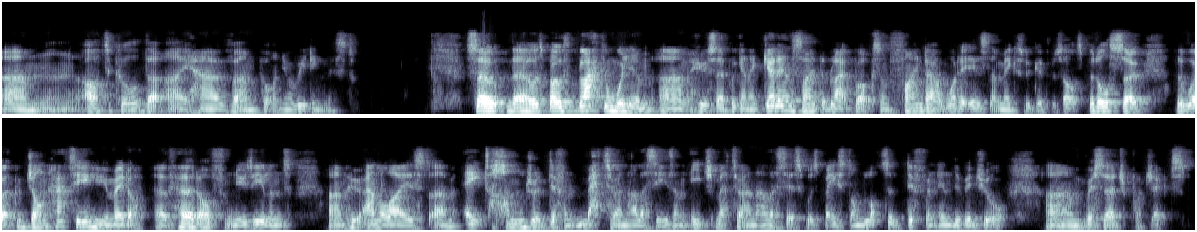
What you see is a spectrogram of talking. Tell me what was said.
um, article that I have um, put on your reading list. So there was both Black and Wiliam um, who said we're going to get inside the black box and find out what it is that makes for good results, but also the work of John Hattie, who you may have heard of from New Zealand, um, who analyzed um, 800 different meta-analyses, and each meta-analysis was based on lots of different individual um, research projects.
